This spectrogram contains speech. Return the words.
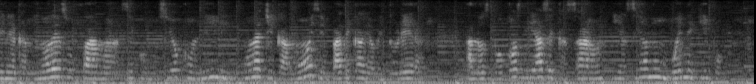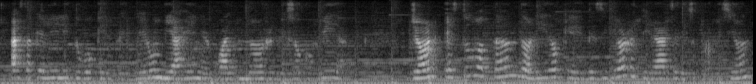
En el camino de su fama se conoció con Lily, una chica muy simpática y aventurera. A los pocos días se casaron y hacían un buen equipo, hasta que Lily tuvo que emprender un viaje en el cual no regresó con vida. John estuvo tan dolido que decidió retirarse de su profesión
